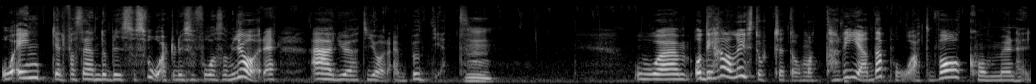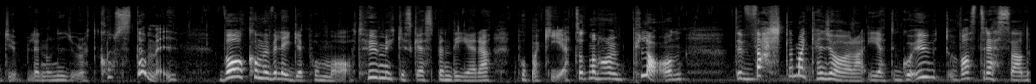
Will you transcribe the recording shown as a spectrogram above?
och enkel fast ändå blir så svårt och det är så få som gör det är ju att göra en budget. Och, ehm, och det handlar ju i stort sett om att ta reda på att vad kommer den här julen och nyåret kosta mig? Vad kommer vi lägga på mat? Hur mycket ska jag spendera på paket? Så att man har en plan. Det värsta man kan göra är att gå ut och vara stressad,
